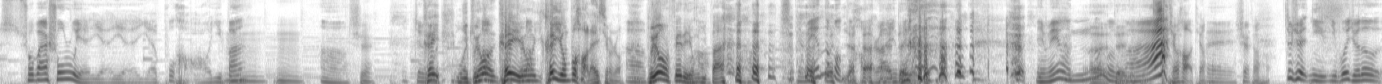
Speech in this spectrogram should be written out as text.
说白收入也也也也不好，一般嗯嗯啊。是这个可以，你不用可以用可以用不好来形容，啊，不用非得用一般。也没那么不好是吧？也没有那么呃对对啊。挺好挺好哎，是，挺好。就是你你不会觉得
